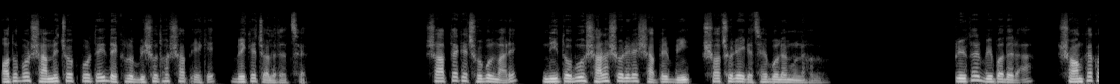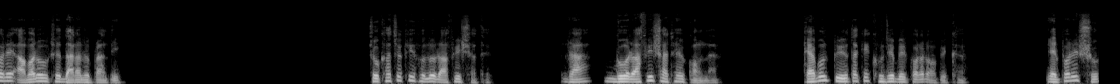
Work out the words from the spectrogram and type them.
অতপর সামনে চোখ পড়তেই দেখল বিষধর সাপ একে বেঁকে চলে যাচ্ছে। সাপটাকে ছবল মারে, নি তবুও সারা শরীরে সাপের বি সছড়িয়ে গেছে বলে মনে হল। প্রিয়তার বিপদেরা শঙ্কা করে আবারও উঠে দাঁড়াল প্রান্তিক। চোখাচোখি হলো রাফির সাথে। রা, গো রাফির সাথেও কম না। কেবল প্রিয়তাকে খুঁজে বের করার অপেক্ষা। এরপরে শো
